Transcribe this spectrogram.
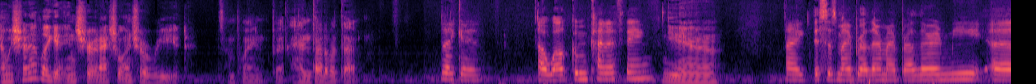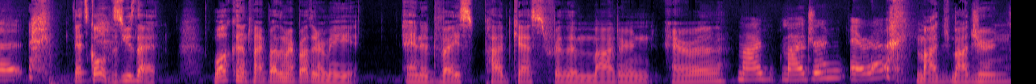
And we should have like an intro, an actual intro read at some point, but I hadn't thought about that. Like a a welcome kind of thing. Yeah. Like this is my brother, my brother and me. Uh That's gold. Let's use that. Welcome to my brother, my brother, and me, an advice podcast for the modern era. Mar- margarine era. Mod- modern.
